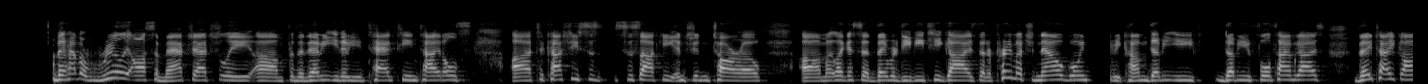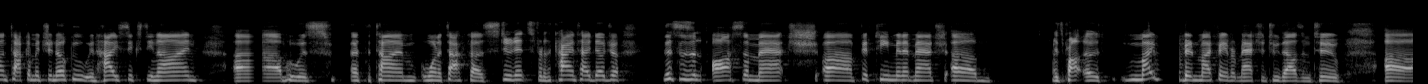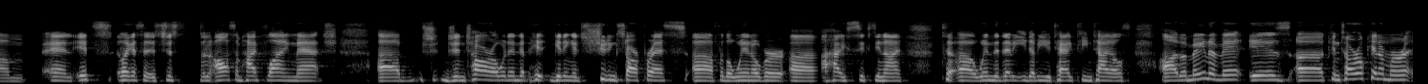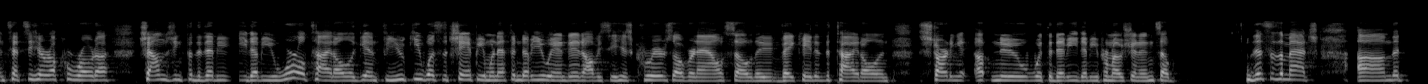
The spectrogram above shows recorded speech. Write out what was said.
they have a really awesome match actually um, for the WEW tag team titles. Uh, Takashi Sasaki and Gentaro, um, like I said, they were DDT guys that are pretty much now going to become WEW full time guys. They take on Taka Michinoku in Hi69, um, who was at the time one of Taka's students for the Kaientai Dojo. This is an awesome match, uh, 15 minute match. Um, it's probably it might have been my favorite match in 2002 um, and it's like i said it's just an awesome high flying match. Uh, Gentaro would end up hit, getting a shooting star press uh, for the win over uh, Hi69 to uh, win the wew tag team titles. Uh, the main event is uh, Kintaro Kanemura and tetsuhiro kuroda challenging for the wew world title. Again fuyuki was the champion when fmw ended. Obviously his career's over now so they vacated the title and starting it up new with the wew promotion. And so this is a match um, that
